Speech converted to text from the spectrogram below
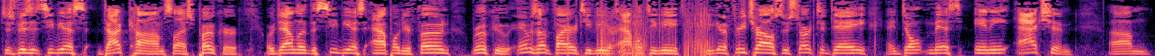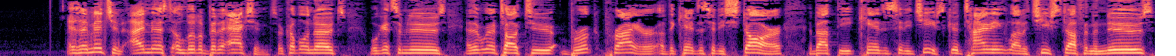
Just visit cbs.com slash poker or download the CBS app on your phone, Roku, Amazon Fire TV or Apple TV. You can get a free trial. So start today and don't miss any action. Um, as I mentioned, I missed a little bit of action. So a couple of notes, we'll get some news, and then we're going to talk to Brooke Pryor of the Kansas City Star about the Kansas City Chiefs. Good timing, a lot of Chief stuff in the news.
